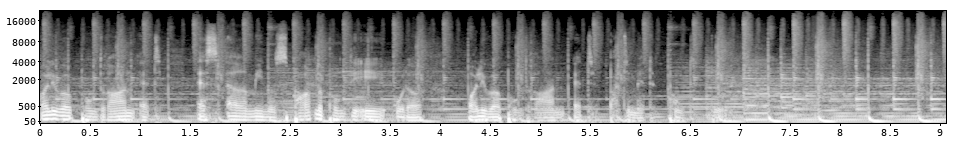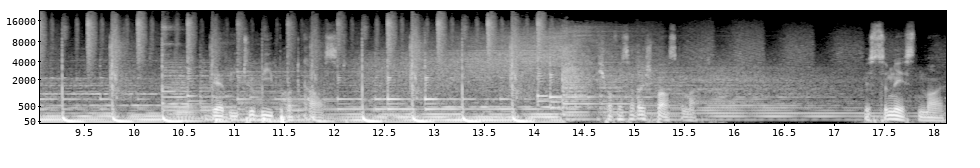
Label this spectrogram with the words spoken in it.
oliver.rahn.sr-partner.de oder oliver.rahn.batimet.de. Der B2B Podcast. Ich hoffe, es hat euch Spaß gemacht. Bis zum nächsten Mal.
